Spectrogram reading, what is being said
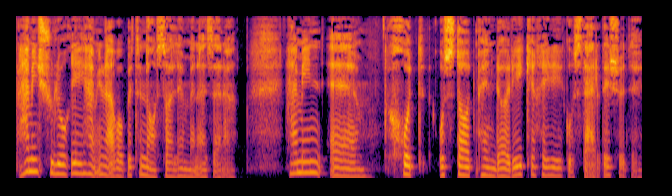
همین شلوغی همین روابط ناسالم به نظرم. همین خود استاد پنداری که خیلی گسترده شده.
